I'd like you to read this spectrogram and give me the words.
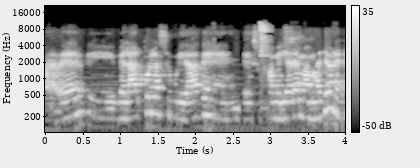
para, ver y velar por la seguridad de sus familiares más mayores.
